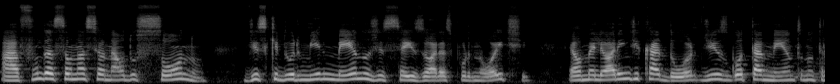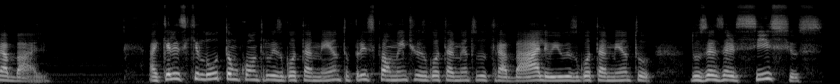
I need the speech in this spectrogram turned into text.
A Fundação Nacional do Sono diz que dormir menos de seis horas por noite é o melhor indicador de esgotamento no trabalho. Aqueles que lutam contra o esgotamento, principalmente o esgotamento do trabalho e o esgotamento dos exercícios,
